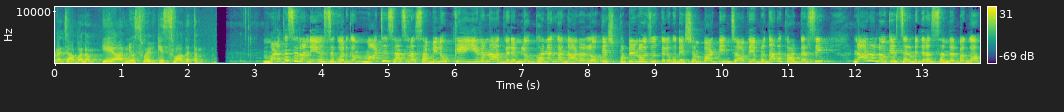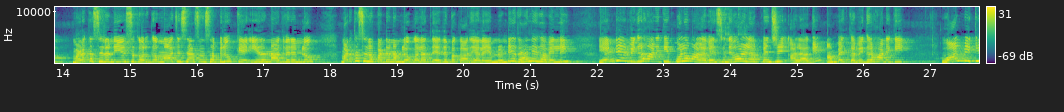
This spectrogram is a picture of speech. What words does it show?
ప్రజాబలం. ఏఆర్ న్యూస్ ఫైవ్కి స్వాగతం. మడకసిర నియోజకవర్గం మాజీ శాసనసభ్యులు కె ఈరణ ఆధ్వర్యంలో ఘనంగా నారా లోకేష్ పుట్టినరోజు. తెలుగుదేశం పార్టీ జాతీయ ప్రధాన కార్యదర్శి నారా లోకేష్ జన్మదినం సందర్భంగా మడకసిర నియోజకవర్గం మాజీ శాసనసభ్యులు కె ఈరన్న ఆధ్వర్యంలో మడకసిర పట్టణంలో గల తెదేప కార్యాలయం నుండి ర్యాలీగా వెళ్ళి ఎన్టీఆర్ విగ్రహానికి పూలమాల వేసి నివాళులర్పించి అలాగే అంబేద్కర్ విగ్రహానికి వాల్మీకి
